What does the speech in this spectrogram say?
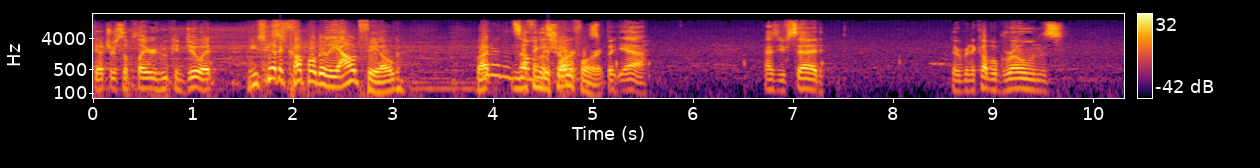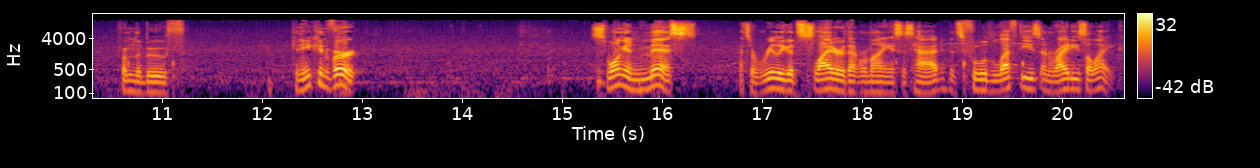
Gutcher's the player who can do it. He's hit a couple to the outfield, but Better than some nothing to show for it. But yeah, as you've said, there have been a couple groans from the booth. Can he convert? Swung and missed. That's a really good slider that Romanius has had. It's fooled lefties and righties alike.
